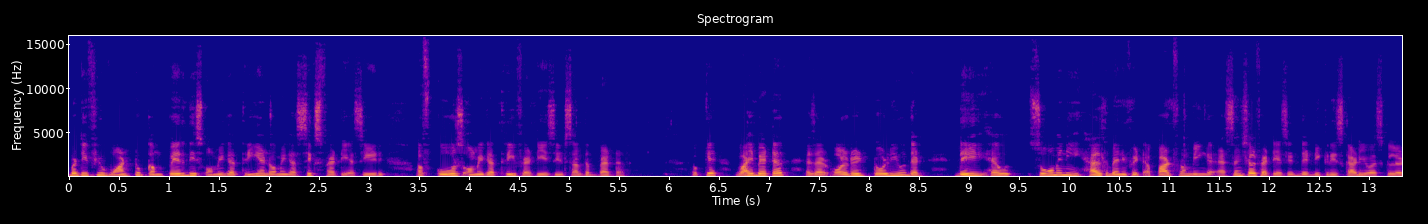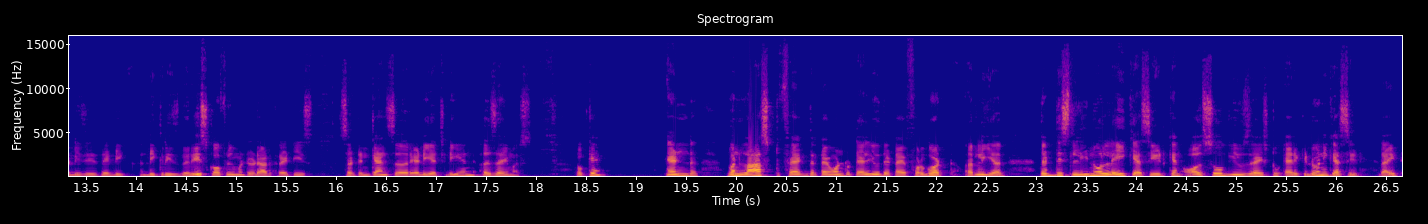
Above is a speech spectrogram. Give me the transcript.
But if you want to compare this omega-3 and omega-6 fatty acid, of course omega-3 fatty acids are the better okay? Why better? As i already told you that they have so many health benefit. Apart from being an essential fatty acid they decrease cardiovascular disease they de decrease the risk of rheumatoid arthritis certain cancer adhd and alzheimer's. Okay? And one last fact that i want to tell you that i forgot earlier that this linoleic acid can also give rise to arachidonic acid right?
